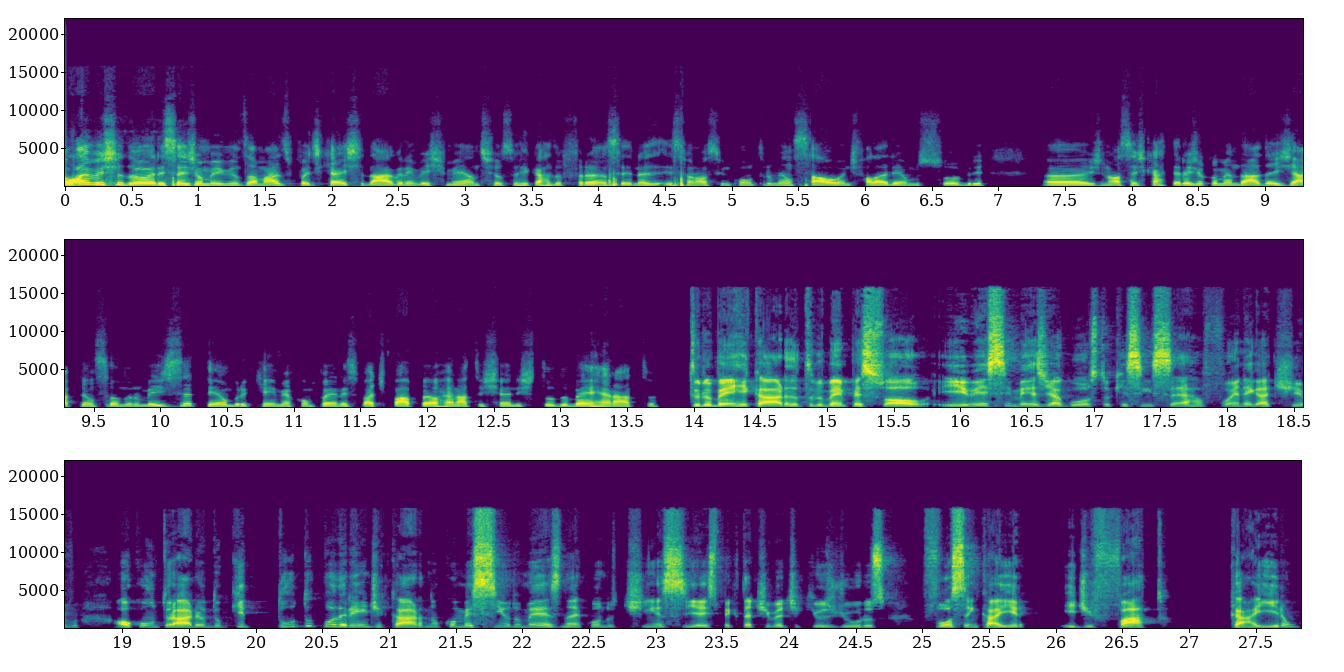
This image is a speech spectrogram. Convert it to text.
Olá, investidores, sejam bem-vindos a mais um podcast da Agro Investimentos. Eu sou Ricardo França e esse é o nosso encontro mensal, onde falaremos sobre uh, as nossas carteiras recomendadas, já pensando no mês de setembro. Quem me acompanha nesse bate-papo é o Renato Chanes. Tudo bem, Renato? Tudo bem, Ricardo? Tudo bem, pessoal? E esse mês de agosto que se encerra foi negativo, ao contrário do que tudo poderia indicar no comecinho do mês, né? Quando tinha-se a expectativa de que os juros fossem cair, e de fato caíram,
